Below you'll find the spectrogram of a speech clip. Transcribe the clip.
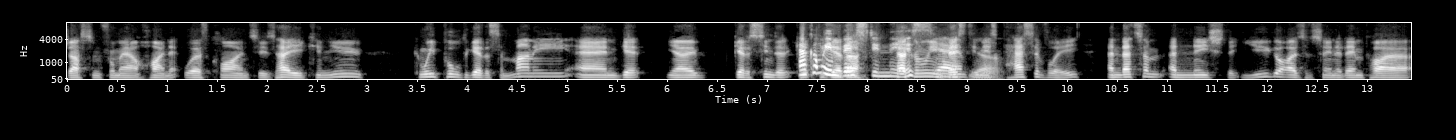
Justin, from our high net worth clients is, hey, can you, can we pull together some money and get, you know, get a syndicate How can we invest in this? How can we yeah. invest in this passively? And that's a, a niche that you guys have seen at Empire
